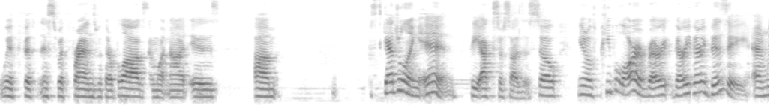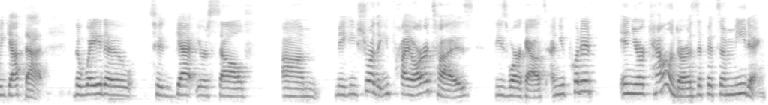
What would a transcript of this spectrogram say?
with fitness with friends, with our blogs and whatnot, is um, scheduling in the exercises. So you know, people are very very very busy, and we get that. The way to to get yourself um, making sure that you prioritize these workouts and you put it in your calendar as if it's a meeting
